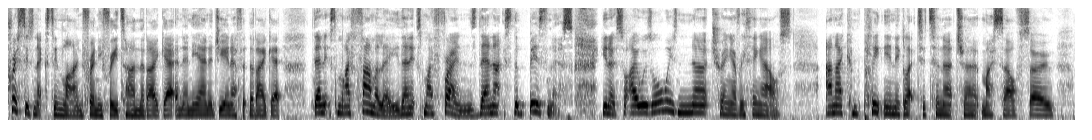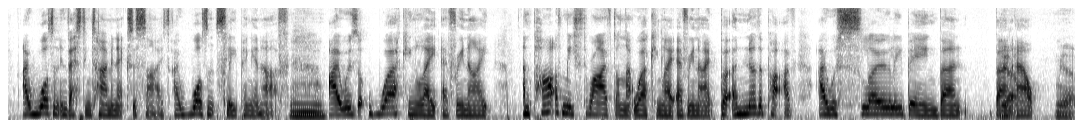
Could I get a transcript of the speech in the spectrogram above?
Chris is next in line for any free time that I get and any energy and effort that I get. Then it's my family, then it's my friends, then it's the business. You know, so I was always nurturing everything else. And I completely neglected to nurture myself. So I wasn't investing time in exercise. I wasn't sleeping enough. Mm. I was working late every night. And part of me thrived on that working late every night. But another part of I was slowly being burnt burnt Yeah. out. Yeah.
